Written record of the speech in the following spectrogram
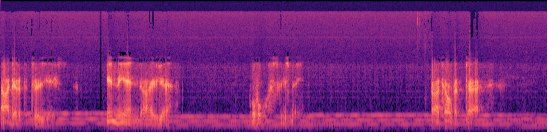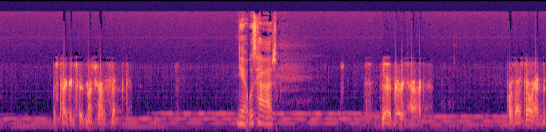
I did it for two years. In the end, I, uh, oh, excuse me. I felt it uh, was taking too much effect. Yeah, it was hard. Yeah, very hard. Because I still had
